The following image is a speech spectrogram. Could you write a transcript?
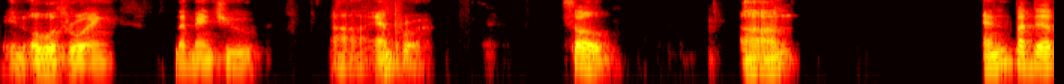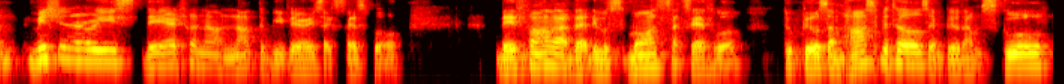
in overthrowing the Manchu uh, emperor. So, um, and but the missionaries there turned out not to be very successful. They found out that it was more successful to build some hospitals and build some school,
